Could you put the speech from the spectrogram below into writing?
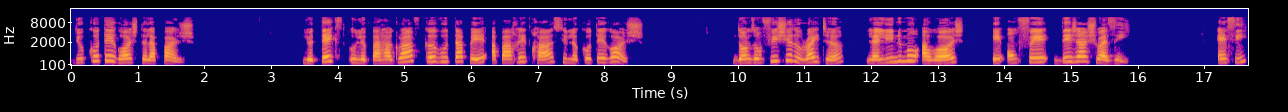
du côté gauche de la page. Le texte ou le paragraphe que vous tapez apparaîtra sur le côté gauche. Dans un fichier de Writer, l'alignement à gauche est en fait déjà choisi. Ainsi,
